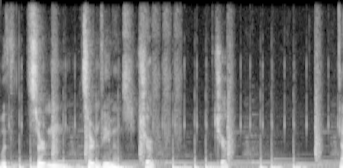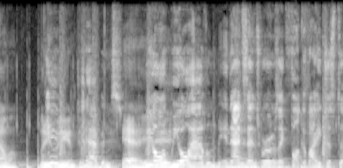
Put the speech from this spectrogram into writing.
with certain certain females. Sure. Sure. Oh well, what are you, what are you gonna do? It happens. Yeah, We yeah, all yeah. we all have them in that sense where it was like, fuck, if I just uh,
